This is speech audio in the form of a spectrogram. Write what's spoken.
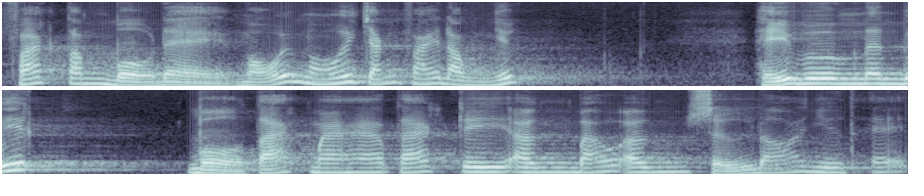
phát tâm bồ đề mỗi mỗi chẳng phải đồng nhất. Hỷ vương nên biết bồ tát ma ha tát tri ân, báo ân, sự đó như thế.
